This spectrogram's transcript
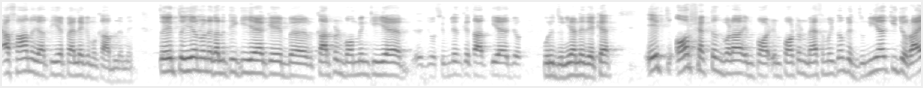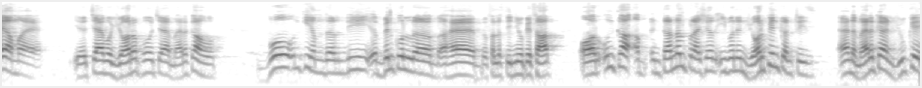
आसान हो जाती है पहले के मुकाबले में। तो एक तो ये उन्होंने गलती की है कि कारपेट बॉम्बिंग की है, जो सिविलियन के साथ किया है, जो पूरी दुनिया ने देखा है। एक और फैक्टर बड़ा इंपॉर्टेंट मैं समझता हूँ कि दुनिया की जो राय आमा है चाहे वो यूरोप हो, चाहे अमेरिका हो, वो उनकी हमदर्दी बिल्कुल है फलस्तीनियों के साथ और उनका अब internal pressure even in European countries and America and UK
